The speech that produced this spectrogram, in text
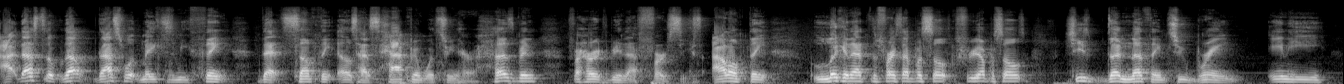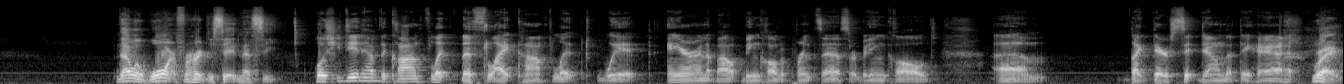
I that's the that that's what makes me think that something else has happened between her husband for her to be in that first seat. 'Cause I don't think looking at the first episode, three episodes, she's done nothing to bring any that would warrant for her to sit in that seat. well, she did have the conflict, the slight conflict with Erin about being called a princess or being called, um, like their sit down that they had. Right.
